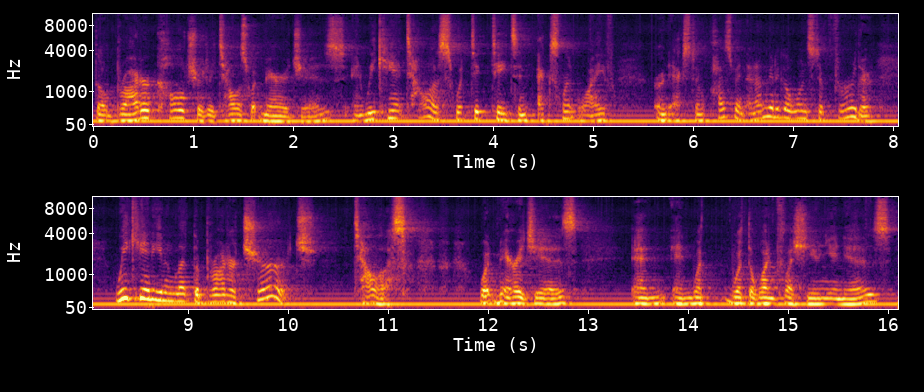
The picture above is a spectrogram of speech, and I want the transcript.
the broader culture to tell us what marriage is, and we can't tell us what dictates an excellent wife or an excellent husband. And I'm going to go one step further. We can't even let the broader church tell us what marriage is and, and what, what the one flesh union is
